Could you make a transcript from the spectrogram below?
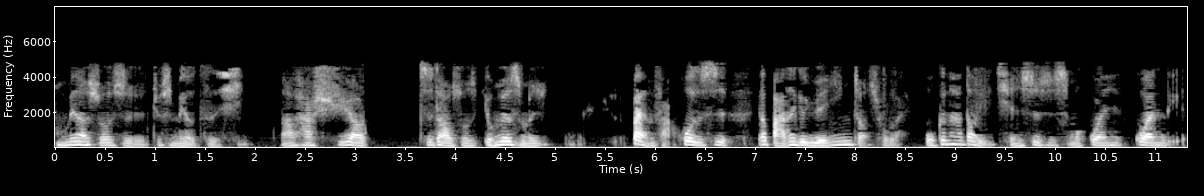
我们要说是就是没有自信，然后他需要知道说有没有什么办法，或者是要把那个原因找出来，我跟他到底前世是什么关关联？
